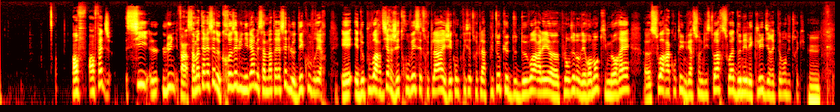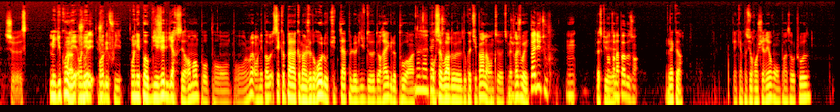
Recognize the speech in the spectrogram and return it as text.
En, en fait, si enfin, ça m'intéressait de creuser l'univers, mais ça m'intéressait de le découvrir et, et de pouvoir dire j'ai trouvé ces trucs-là et j'ai compris ces trucs-là, plutôt que de devoir aller euh, plonger dans des romans qui m'auraient euh, soit raconté une version de l'histoire, soit donné les clés directement du truc. Hmm. Je- Mais du coup, Voilà, on est, on est. On n'est pas obligé de lire ces romans pour, pour, pour jouer. On n'est pas, c'est que pas comme un jeu de rôle où tu tapes le livre de, de règles pour, euh, Non, non, pas pour savoir de, de quoi tu parles avant de te, te mettre à jouer. Pas du tout. Hmm. Parce que. T'en as pas besoin. D'accord. Quelqu'un peut surenchérir ou on passe à autre chose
